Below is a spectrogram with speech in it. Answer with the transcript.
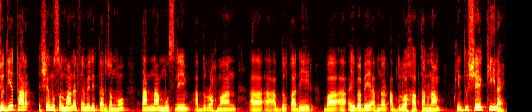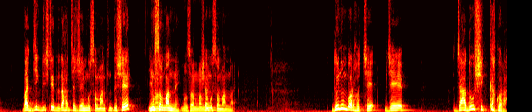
যদিও তার সে মুসলমানের ফ্যামিলির তার জন্ম তার নাম মুসলিম আব্দুর রহমান আব্দুল কাদির বা এইভাবে আপনার আব্দুল ওয়াহাব তার নাম। কিন্তু সে কি নাই? বাহ্যিক দৃষ্টিতে দেখা যাচ্ছে সে মুসলমান কিন্তু সে মুসলমান নেই। মুসলমান সে মুসলমান নয়। দুই নম্বর হচ্ছে যে জাদু শিক্ষা করা।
